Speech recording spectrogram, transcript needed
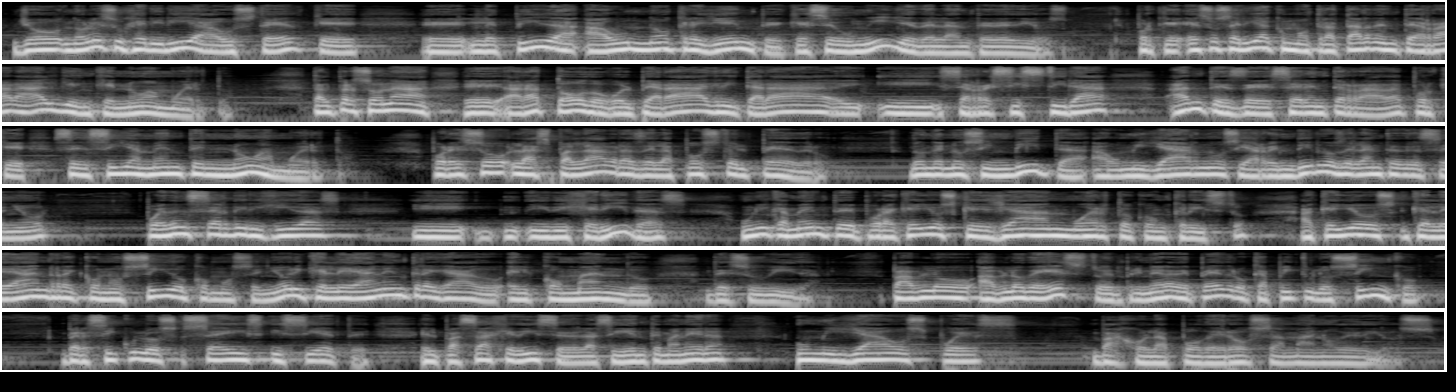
Yo no le sugeriría a usted que eh, le pida a un no creyente que se humille delante de Dios, porque eso sería como tratar de enterrar a alguien que no ha muerto. Tal persona eh, hará todo, golpeará, gritará y se resistirá antes de ser enterrada porque sencillamente no ha muerto. Por eso las palabras del apóstol Pedro, donde nos invita a humillarnos y a rendirnos delante del Señor, pueden ser dirigidas y, digeridas únicamente por aquellos que ya han muerto con Cristo, aquellos que le han reconocido como Señor y que le han entregado el comando de su vida. Pablo habló de esto en Primera de Pedro capítulo 5, versículos 6 y 7. El pasaje dice de la siguiente manera: Humillaos pues bajo la poderosa mano de Dios,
